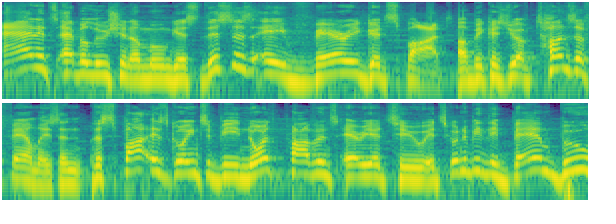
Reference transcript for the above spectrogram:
and its evolution Amoonguss, this is a very good spot uh, because you have tons of families and the spot is going to be North Province Area 2. It's going to be the Bamboo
